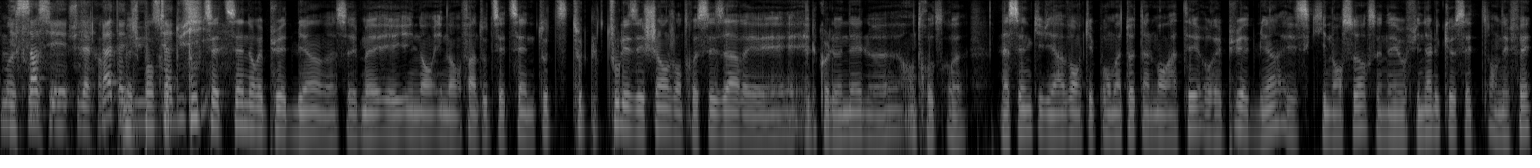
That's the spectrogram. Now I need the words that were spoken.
Moi, Et je ça, c'est- Je suis d'accord. Là, t'as Mais du, je pense que du toute cette scène aurait pu être bien. c'est- Mais n'en- il n'en- enfin, toute cette scène, tous les échanges entre César et, et le colonel, euh, entre autres, la scène qui vient avant, qui est pour moi totalement ratée, aurait pu être bien. Et ce qui n'en sort, ce n'est au final que cette, en effet,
